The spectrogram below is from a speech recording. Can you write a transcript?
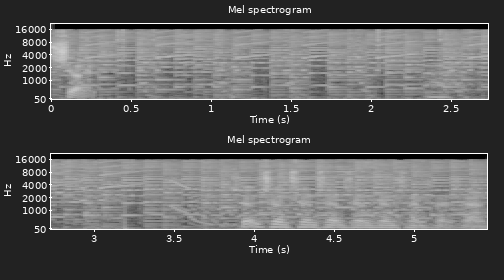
Schön. Schön, schön, schön, schön, schön, schön, schön, schön, schön.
